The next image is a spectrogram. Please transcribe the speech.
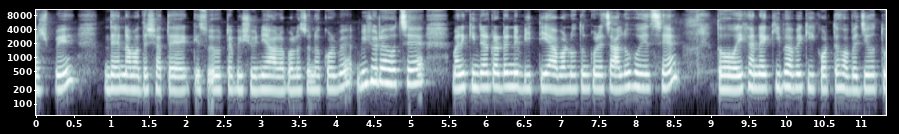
আসবে দেন আমাদের সাথে কিছু একটা বিষয় নিয়ে আলাপ আলোচনা করবে। বিষয়টা হচ্ছে মানে কিন্ডার গার্ডেনের বৃত্তি আবার নতুন করে চালু হয়েছে, তো এখানে কীভাবে কি করতে হবে যেহেতু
